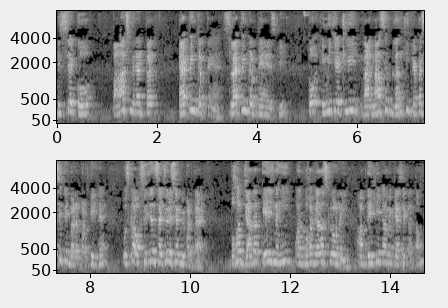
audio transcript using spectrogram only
हिस्से को पाँच मिनट तक टैपिंग करते हैं स्लैपिंग करते हैं इसकी तो इमीडिएटली ना, ना सिर्फ़ लंग की कैपेसिटी बढ़ती है उसका ऑक्सीजन सेचुरेशन भी बढ़ता है। बहुत ज़्यादा तेज नहीं और बहुत ज़्यादा स्लो नहीं। आप देखिएगा मैं कैसे करता हूँ।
